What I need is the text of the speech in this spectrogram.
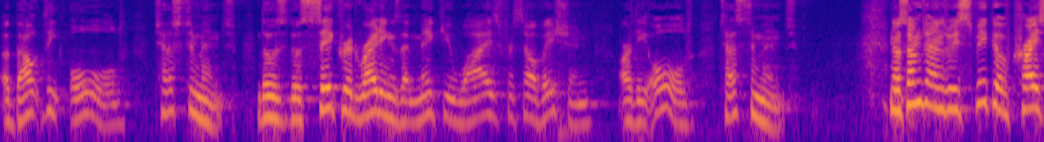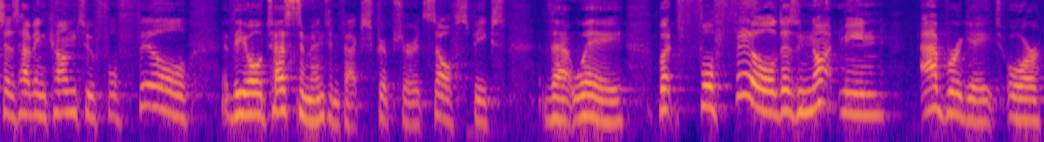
about the Old Testament. Those, those sacred writings that make you wise for salvation are the Old Testament. Now, sometimes we speak of Christ as having come to fulfill the Old Testament. In fact, Scripture itself speaks that way. But fulfill does not mean abrogate or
